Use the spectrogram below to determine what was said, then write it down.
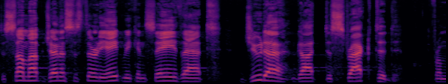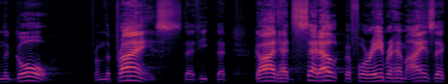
To sum up Genesis 38, we can say that Judah got distracted from the goal, from the prize that, he, that God had set out before Abraham, Isaac,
